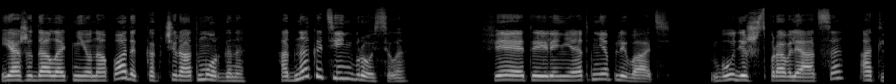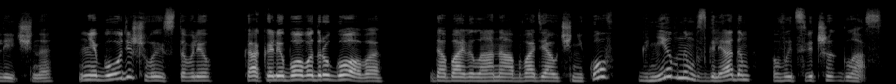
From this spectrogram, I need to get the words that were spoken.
Я ожидала от нее нападок, как вчера от Моргана, однако тень бросила. «Фея ты или нет, мне плевать. Будешь справляться — отлично. Не будешь — выставлю, как и любого другого», — добавила она, обводя учеников гневным взглядом выцветших глаз.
